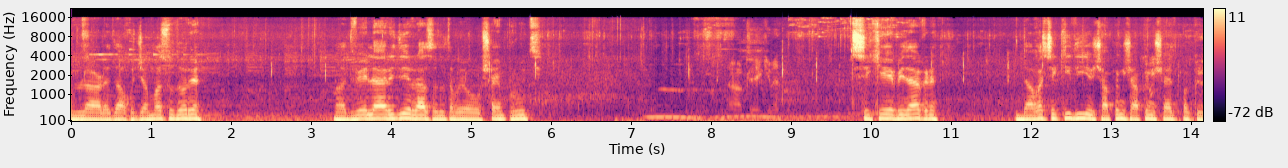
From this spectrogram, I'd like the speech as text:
لاړه دا خو جمع سو دوره ما دوی لارې دي راسه دلته به یو شایم پروت سکې پیدا کړې دغه سکې دي یو شاپینګ شاپینګ شاید پکې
